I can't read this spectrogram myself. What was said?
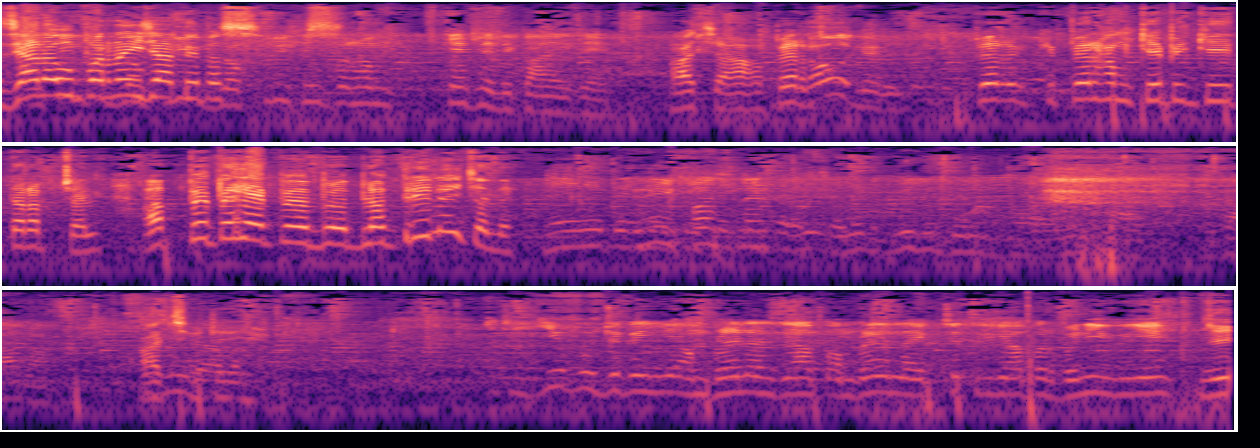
ज़्यादा ऊपर नहीं जाते ब्लॉक बस ऊपर हम कैसे दिखा देते हैं अच्छा फिर फिर फिर हम केपी की तरफ़ चल अब पे पहले पे- ब्लॉक थ्री नहीं लेट्स अच्छा ठीक है। ये वो जगह ये अम्ब्रेला यहाँ पर अम्ब्रेला एक चित्र यहाँ पर बनी हुई है। जी।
